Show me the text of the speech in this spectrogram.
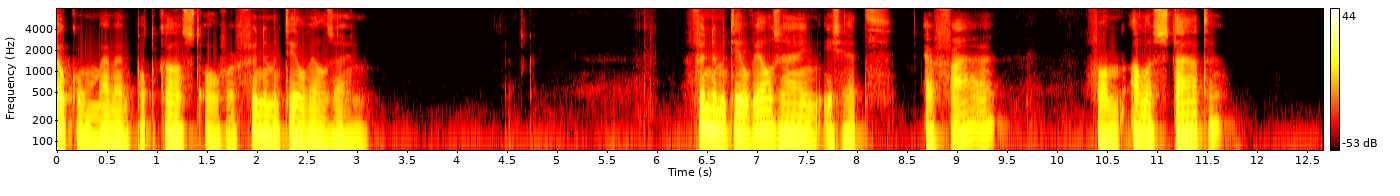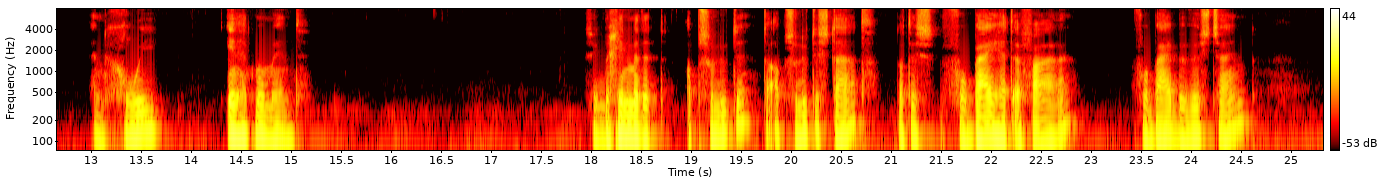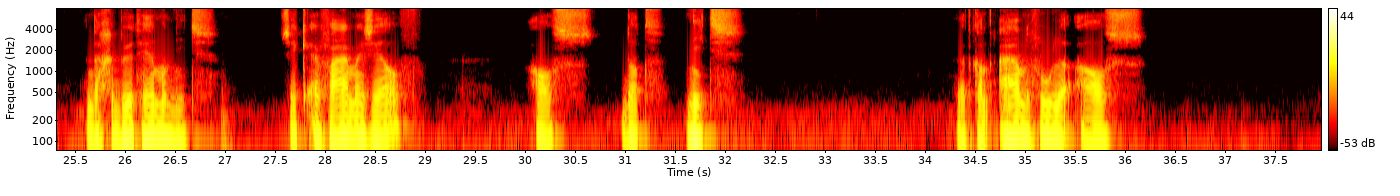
Welkom bij mijn podcast over fundamenteel welzijn. Fundamenteel welzijn is het ervaren van alle staten en groei in het moment. Dus ik begin met het absolute, de absolute staat. Dat is voorbij het ervaren, voorbij bewustzijn. En daar gebeurt helemaal niets. Dus ik ervaar mijzelf als dat niets. Dat kan aanvoelen als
